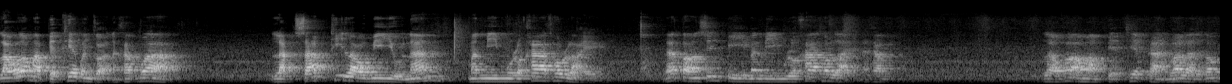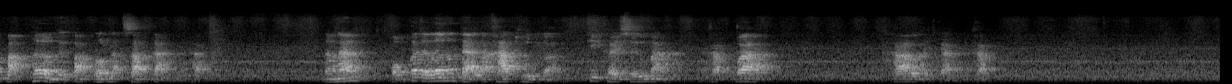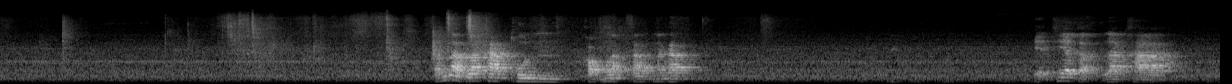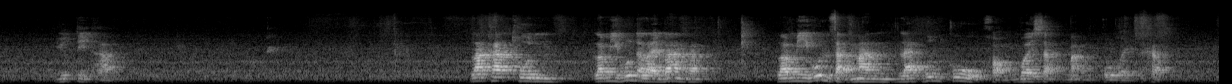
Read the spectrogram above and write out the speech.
เราต้องมาเปรียบเทียบกันก่อนนะครับว่า หลักทรัพย์ที่เรามีอยู่นั้น มันมีมูลค่าเท่าไหร่ และตอนสิ้นปีมันมีมูลค่าเท่าไหร่นะครับ เราก็เอามาเปรียบเทียบกันว่าเราจะต้องปรับเพิ่มหรือปรับลดหลักทรัพย์กันนะครับ ดังนั้นผมก็จะเริ่มตั้งแต่ราคาทุนก่อนที่เคยซื้อมานะครับว่าค่าไหร่กันนะครับำหรับราคาทุนของหลักทรัพย์นะครับ เปรียบเทียบกับราคายุติธรรม ราคาทุนเรามีหุ้นอะไรบ้างครับ เรามีหุ้นสามัญและหุ้นกู้ของบริษัทบางกรวยนะครับ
